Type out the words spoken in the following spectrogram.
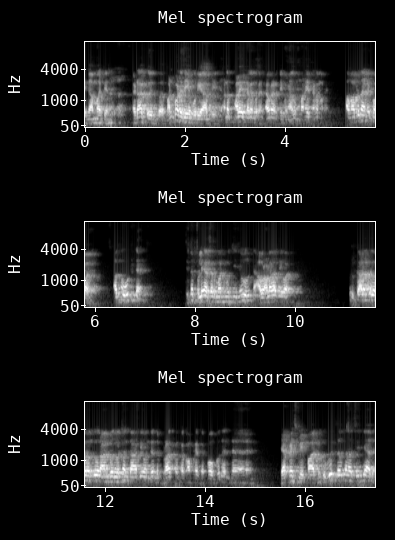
எங்கள் அம்மாட்டேன் எடா இப்போ மண்பாடு செய்ய போறியா? அப்படின்னு. ஆனால் பழைய தலைமுறை தவறாக நினைச்சுக்கணும் அது பழைய தலைமுறை. அவன் அப்படி தான் நினைப்பாங்க. அதெல்லாம் விட்டுட்டேன். சின்ன பிள்ளையார் சார் மாதிரி முடிச்சு அவர் அழகாக செய்வார். ஒரு காலத்துல வந்து ஒரு ஐம்பது வருஷம் தாண்டி வந்து இந்த பிராத்மக காம்ப்ளெக்ஸை போகும்போது இந்த ஜப்பனீஸ் போய் பார்த்துட்டு வீட்டில் வந்து நான் செஞ்சாது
